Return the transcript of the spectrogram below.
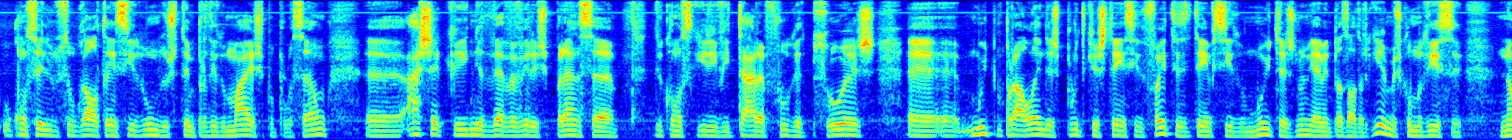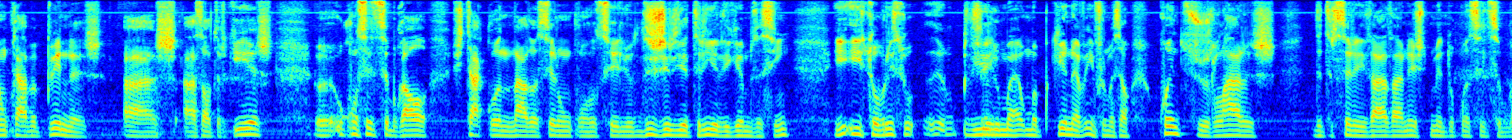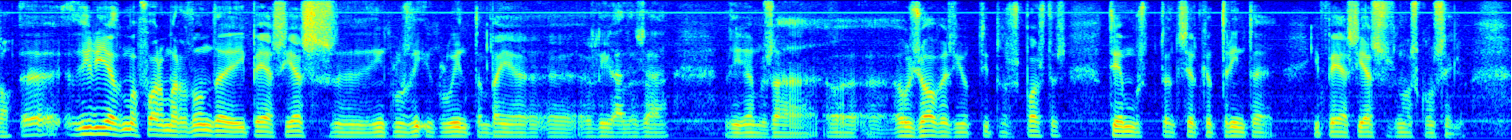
O Conselho do Sabugal tem sido um dos que tem perdido mais população. Uh, acha que ainda deve haver esperança de conseguir evitar a fuga de pessoas, uh, muito para além das políticas que têm sido feitas e têm sido muitas, nomeadamente pelas autarquias, mas como disse, não cabe apenas às, às autarquias. Uh, o Conselho de Sabugal está condenado a ser um conselho de geriatria, digamos assim, e, e sobre isso pedir uma, uma pequena informação. Quantos lares de terceira idade há neste momento no Conselho de Sabugal? Uh, diria de uma forma redonda e PSS, eh, inclu incluindo também a, a, as ligadas a, digamos, a, aos jovens e outro tipo de respostas, temos, portanto, cerca de 30 IPSS no nosso Conselho.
